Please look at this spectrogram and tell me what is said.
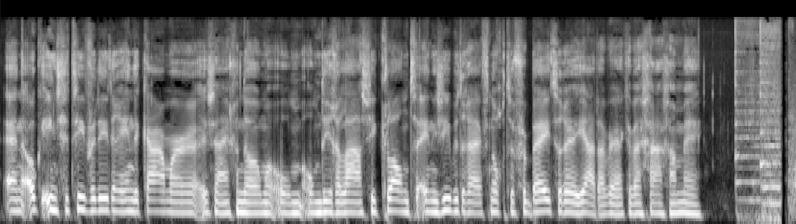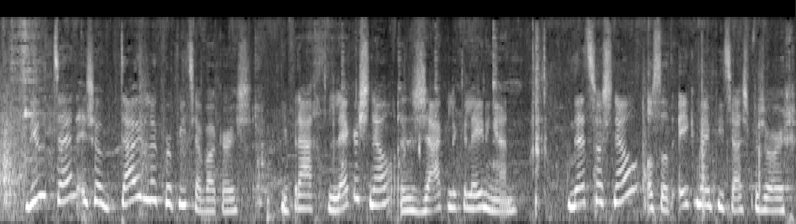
En ook initiatieven die er in de Kamer zijn genomen... om, om die relatie klant-energiebedrijf nog te verbeteren... ja, daar werken wij graag aan mee. Nieuw 10 is ook duidelijk voor pizzabakkers. Je vraagt lekker snel een zakelijke lening aan. Net zo snel als dat ik mijn pizza's bezorg.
